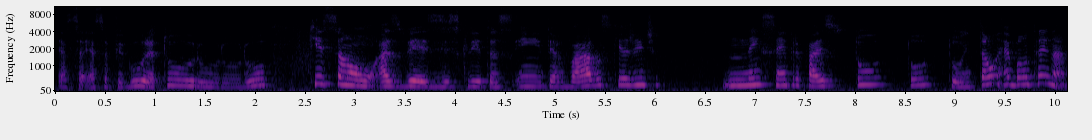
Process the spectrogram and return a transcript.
essa, essa figura, turururu que são às vezes escritas em intervalos que a gente nem sempre faz tu, tu, tu. Então é bom treinar.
